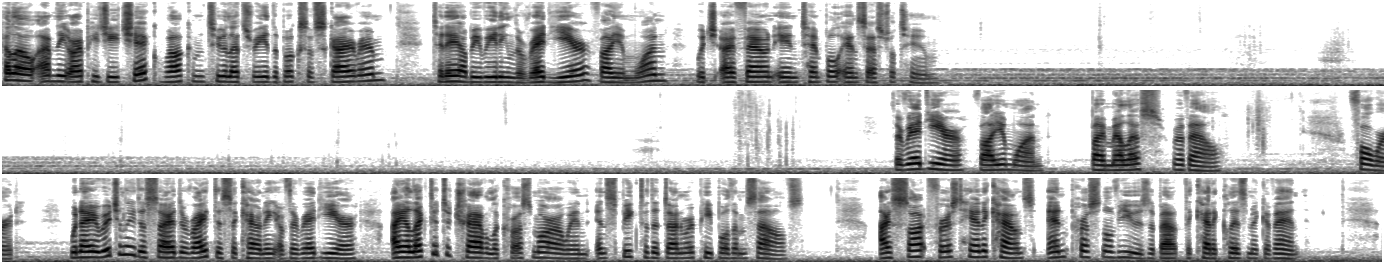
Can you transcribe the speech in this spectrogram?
Hello, I'm the RPG Chick. Welcome to Let's Read the Books of Skyrim. Today I'll be reading The Red Year, Volume 1, which I found in Temple Ancestral Tomb. The Red Year, Volume 1, by Melis Ravel. Foreword. When I originally decided to write this accounting of the Red Year, I elected to travel across Morrowind and speak to the Dunmer people themselves. I sought first-hand accounts and personal views about the cataclysmic event.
